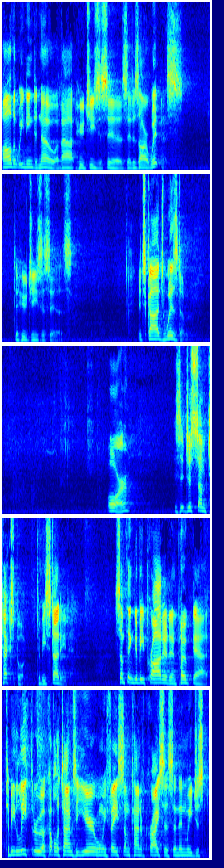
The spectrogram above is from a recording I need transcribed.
all that we need to know about who Jesus is. It is our witness to who Jesus is. It's God's wisdom. Or is it just some textbook to be studied? Something to be prodded and poked at, to be leafed through a couple of times a year when we face some kind of crisis, and then we just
